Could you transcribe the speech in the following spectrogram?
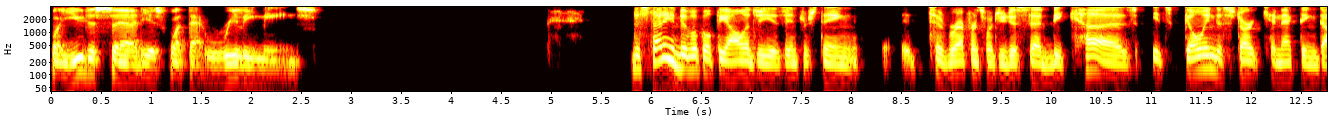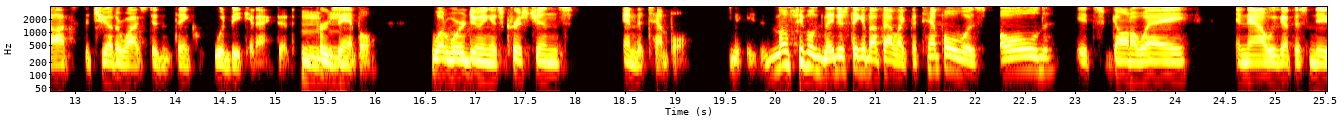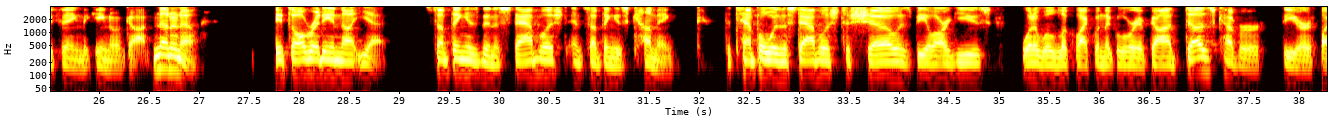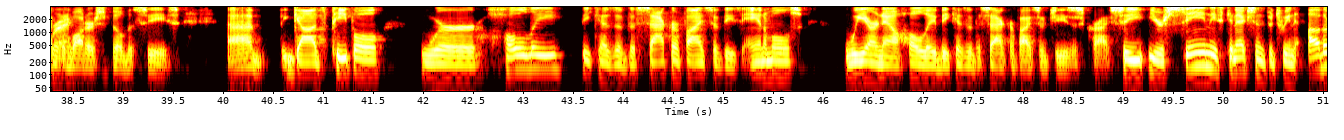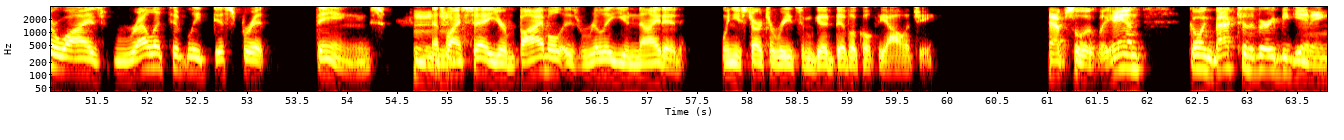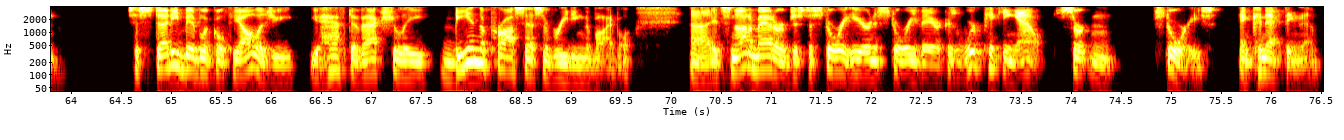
What you just said is what that really means. The study of biblical theology is interesting to reference what you just said because it's going to start connecting dots that you otherwise didn't think would be connected. Mm-hmm. For example, what we're doing as Christians and the temple most people they just think about that like the temple was old, it's gone away, and now we've got this new thing, the kingdom of God. No, no, no. It's already and not yet. Something has been established and something is coming. The temple was established to show, as Beale argues, what it will look like when the glory of God does cover the earth, like right. the waters fill the seas. Uh, God's people were holy because of the sacrifice of these animals we are now holy because of the sacrifice of Jesus Christ. So you're seeing these connections between otherwise relatively disparate things. Mm-hmm. That's why I say your Bible is really united when you start to read some good biblical theology. Absolutely. And going back to the very beginning, to study biblical theology, you have to actually be in the process of reading the Bible. Uh, it's not a matter of just a story here and a story there, because we're picking out certain stories and connecting them.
